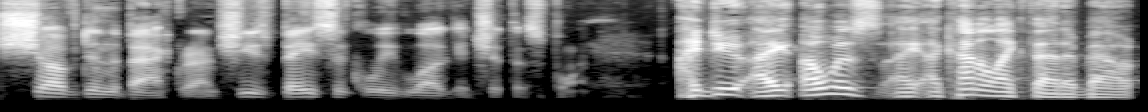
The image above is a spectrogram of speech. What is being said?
shoved in the background. She's basically luggage at this point. I do. I always. I, I kind of like that about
